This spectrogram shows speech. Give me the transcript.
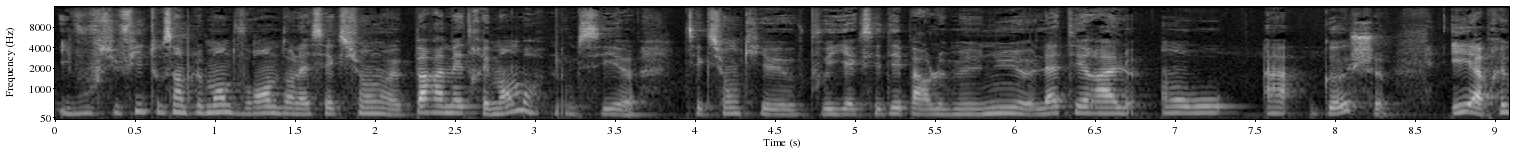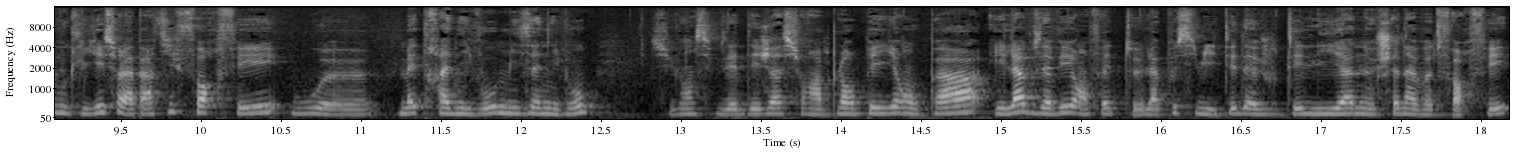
Il vous suffit tout simplement de vous rendre dans la section euh, paramètres et membres. Donc c'est euh, une section qui vous pouvez y accéder par le menu latéral en haut à gauche. Et après, vous cliquez sur la partie forfait ou mettre à niveau, mise à niveau suivant si vous êtes déjà sur un plan payant ou pas. Et là, vous avez en fait la possibilité d'ajouter l'IA Notion à votre forfait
